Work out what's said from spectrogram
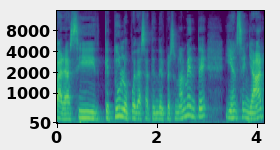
para así que tú lo puedas atender personalmente y enseñar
